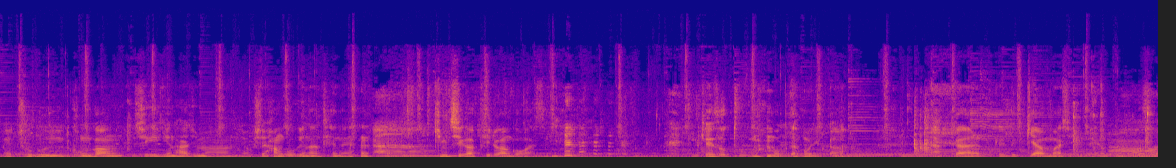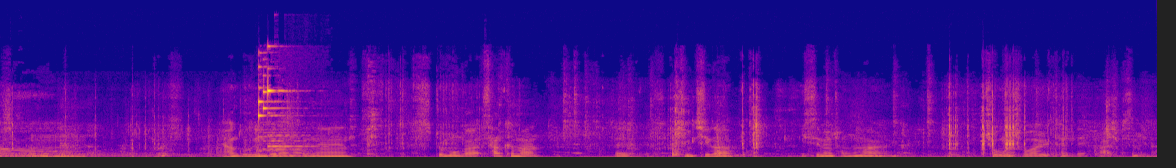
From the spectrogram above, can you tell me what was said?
네, 두부 이 건강식이긴 하지만 역시 한국인한테는 아. 김치가 필요한 것 같습니다. 계속 두부만 먹다 보니까 약간 그 느끼한 맛이 있네요. 아. 음, 한국인들한테는 좀 뭔가 상큼한 네, 김치가 있으면 정말 좋은 조합일 텐데 아쉽습니다.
